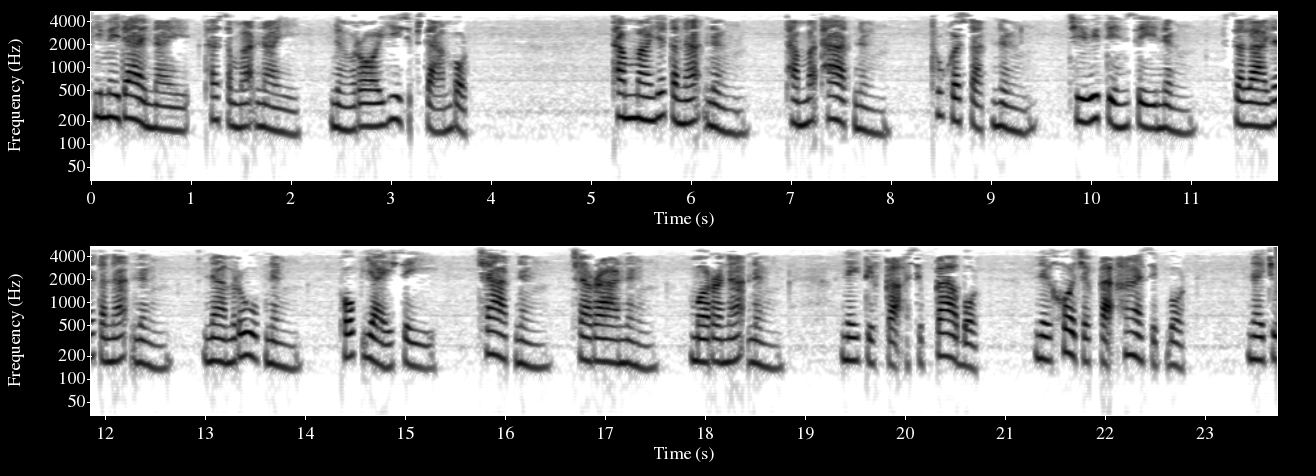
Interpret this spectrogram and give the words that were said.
ที่ไม่ได้ในทัศมะในหนึ่งร้อยยี่สิบสามบท ธรรมายตนะหนึ่งธรรมธาตุหนึ่งทุกขสัตว์หนึ่งชีวิตินทรีหนึ่งสลายตนะหนึ่งนามรูปหนึ่งภพใหญ่สี่ชาติหนึ่งชาราหนึ่ง มรณะหนึ่งในติกะสิบเก้าบท ในโคจกะห้าสิบบท ในจุ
